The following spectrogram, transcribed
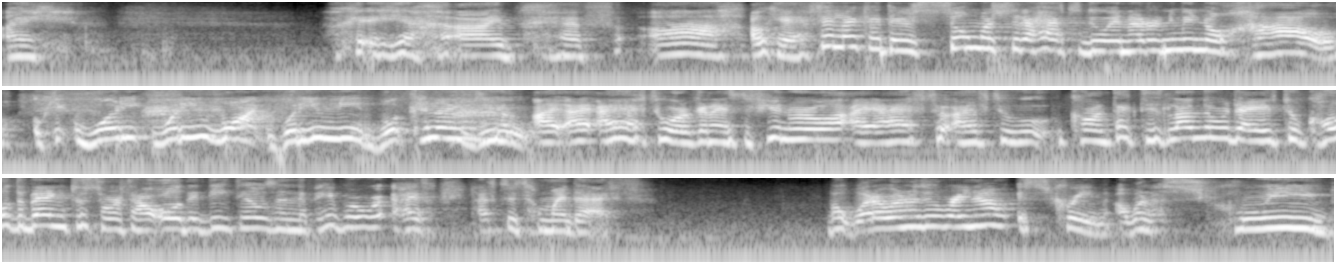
I. Okay, yeah, I have. Ah, okay. I feel like there's so much that I have to do, and I don't even know how. Okay, what do you, what do you want? What do you need? What can I do? I, I, I have to organize the funeral. I, I have to I have to contact his landlord. I have to call the bank to sort out all the details and the paperwork. I have, I have to tell my dad. But what I want to do right now is scream. I want to scream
